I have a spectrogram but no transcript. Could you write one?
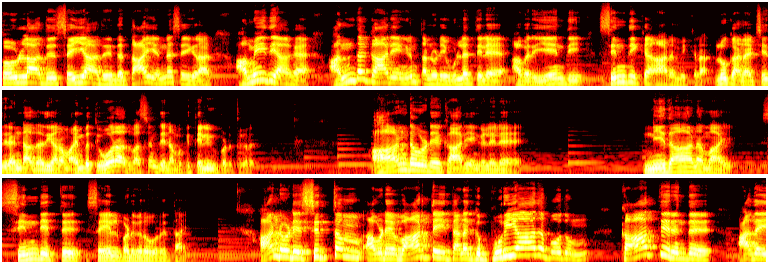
சொல்லாது செய்யாது. இந்த தாய் என்ன செய்கிறார்? அமைதியாக அந்த காரியங்களும் தன்னுடைய உள்ளத்திலே அவர் ஏந்தி சிந்திக்க ஆரம்பிக்கிறார். லூகா நற்செய்தி ரெண்டாவது அதிகாரம் ஐம்பத்தி ஓராவது வசனம் இதை நமக்கு தெளிவுபடுத்துகிறது. ஆண்டவருடைய காரியங்களிலே நிதானமாய் சிந்தித்து செயல்படுகிற ஒரு தாய். ஆண்டவருடைய சித்தம் அவருடைய வார்த்தை தனக்கு புரியாத போதும் காத்திருந்து அதை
